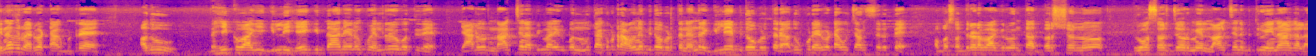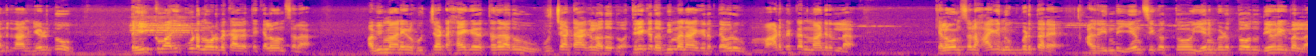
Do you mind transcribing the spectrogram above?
ಏನಾದರೂ ಅಡ್ವರ್ಟ್ ಆಗಿಬಿಟ್ರೆ ಅದು ದೈಹಿಕವಾಗಿ ಗಿಲ್ಲಿ ಹೇಗಿದ್ದಾನೆ ಅನ್ನೋ ಕೂಡ ಎಲ್ಲರಿಗೂ ಗೊತ್ತಿದೆ. ಯಾರೋ ನಾಲ್ಕು ಜನ ಅಭಿಮಾನಿಗೆ ಬಂದು ಮುತ್ತಾಕ್ಬಿಟ್ರೆ ಅವನೇ ಬಿದ್ದೋಗ್ಬಿಡ್ತಾನೆ. ಅಂದ್ರೆ ಗಿಲ್ಲಿಯೇ ಬಿದ್ದೋಗ್ಬಿಡ್ತಾರೆ. ಅದು ಕೂಡ ಅಡ್ವರ್ಟ್ ಆಗೋ ಚಾನ್ಸ್ ಇರುತ್ತೆ. ಒಬ್ಬ ಸದೃಢವಾಗಿರುವಂಥ ದರ್ಶನ್ ಯುವ ಸರ್ಜ್ ಮೇಲೆ ನಾಲ್ಕು ಜನ ಬಿದ್ರು ಏನಾಗಲ್ಲ. ಅಂದ್ರೆ ನಾನು ಹೇಳ್ದು ದೈಹಿಕವಾಗಿ ಕೂಡ ನೋಡಬೇಕಾಗತ್ತೆ ಕೆಲವೊಂದು ಸಲ ಅಭಿಮಾನಿಗಳು ಹುಚ್ಚಾಟ ಹೇಗಿರುತ್ತೆ ಅಂದ್ರೆ ಅದು ಹುಚ್ಚಾಟ ಆಗಲ್ಲ, ಅದು ಅತಿರೇಕದ ಅಭಿಮಾನ ಆಗಿರುತ್ತೆ. ಅವರು ಮಾಡ್ಬೇಕಂತ ಮಾಡಿರಲ್ಲ. ಕೆಲವೊಂದ್ಸಲ ಹಾಗೆ ನುಗ್ಗಿಬಿಡ್ತಾರೆ ಆದ್ರೆ ಹಿಂದೆ ಏನ್ ಸಿಗುತ್ತೋ, ಏನ್ ಬಿಡುತ್ತೋ ಅದು ದೇವರಿಗೆ ಬಲ್ಲ.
